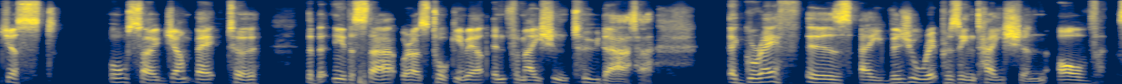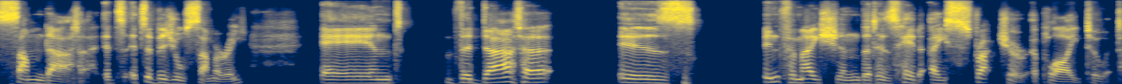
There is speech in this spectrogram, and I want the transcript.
just also jump back to the bit near the start where I was talking about information to data a graph is a visual representation of some data. It's, it's a visual summary. And the data is information that has had a structure applied to it.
